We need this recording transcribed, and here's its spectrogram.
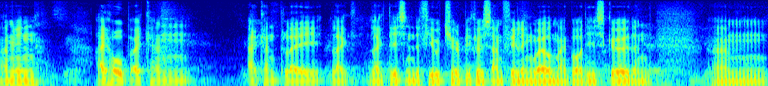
I mean, I hope I can I can play like like this in the future because I'm feeling well, my body is good, and um,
